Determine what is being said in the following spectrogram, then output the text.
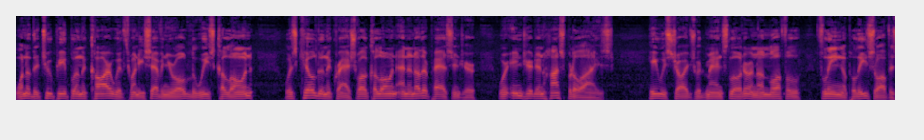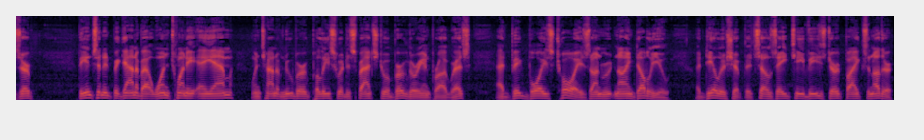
One of the two people in the car with 27 year old Luis Colon was killed in the crash, while Colon and another passenger were injured and hospitalized. He was charged with manslaughter and unlawful fleeing a police officer. The incident began about 1:20 a.m. when town of Newburgh police were dispatched to a burglary in progress at Big Boys Toys on Route 9W, a dealership that sells ATVs, dirt bikes, and other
